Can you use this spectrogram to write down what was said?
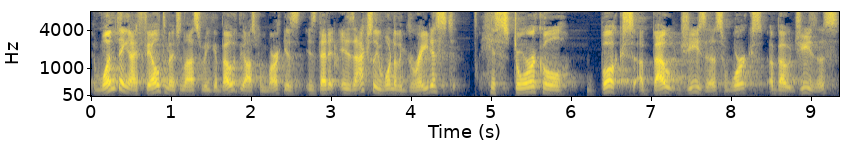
And one thing I failed to mention last week about the Gospel of Mark is, is that it is actually one of the greatest historical books about Jesus, works about Jesus,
